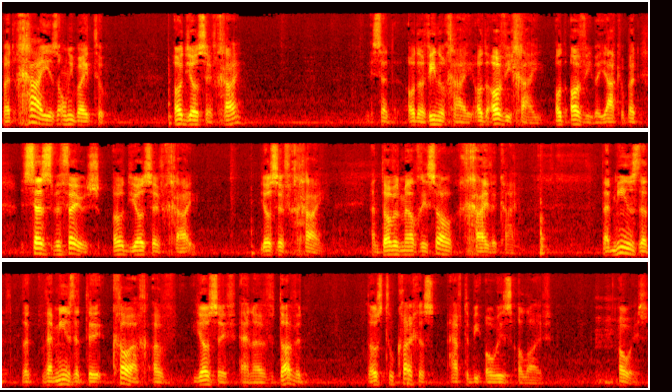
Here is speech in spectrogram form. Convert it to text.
But Chai is only by two. Od Yosef Chai. He said Od Avinu Chai, Od Ovi Chai, Od Ovi by Yaakov. But it says Befeirush, Od Yosef Chai, Yosef Chai and David Melch Chai. That means that the, that means that the koach of Yosef and of David, those two koachas have to be always alive, always.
